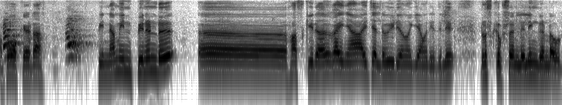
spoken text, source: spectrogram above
അപ്പോൾ ഓക്കെ കേട്ടാ പിന്നെ മിൻപിനുണ്ട് ഹസ്കിയുടെ അതൊക്കെ കഴിഞ്ഞ ആഴ്ചയിലത്തെ വീഡിയോ നോക്കിയാൽ മതി. ഇതിൽ ഡിസ്ക്രിപ്ഷനിൽ ലിങ്ക് ഉണ്ടാവും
